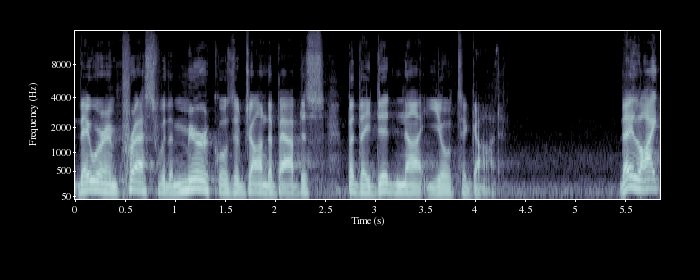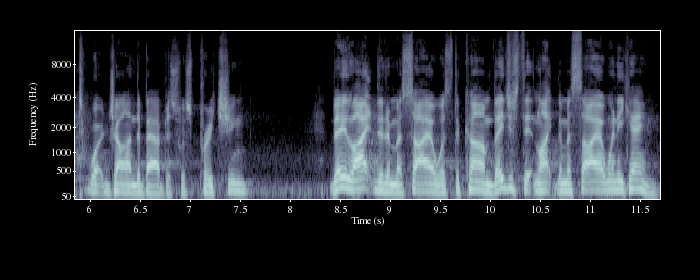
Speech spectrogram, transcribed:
they were impressed with the miracles of John the Baptist, but they did not yield to God. They liked what John the Baptist was preaching. They liked that a Messiah was to come. They just didn't like the Messiah when he came.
